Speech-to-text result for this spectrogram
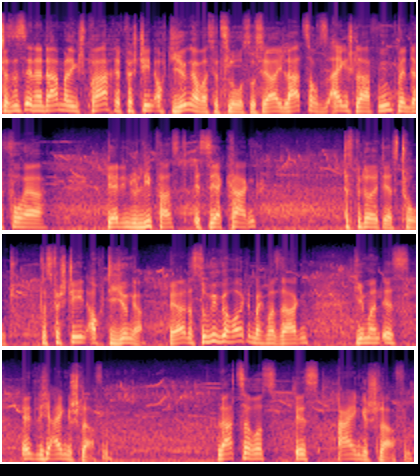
das ist in der damaligen Sprache, verstehen auch die Jünger, was jetzt los ist. Ja? Lazarus ist eingeschlafen, wenn der vorher, der, den du lieb hast, ist sehr krank. Das bedeutet, er ist tot. Das verstehen auch die Jünger. Ja? Das ist so, wie wir heute manchmal sagen, jemand ist endlich eingeschlafen. Lazarus ist eingeschlafen.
